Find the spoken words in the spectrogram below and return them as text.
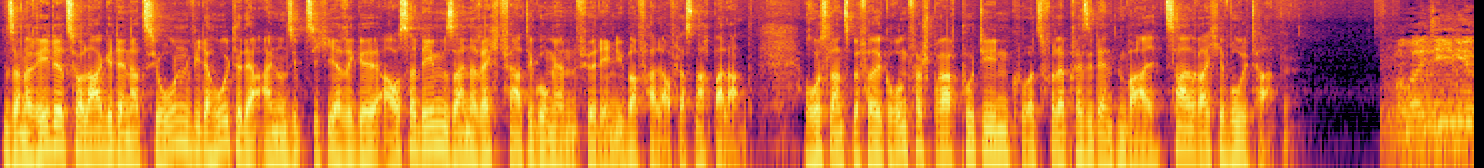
In seiner Rede zur Lage der Nation wiederholte der 71-Jährige außerdem seine Rechtfertigungen für den Überfall auf das Nachbarland. Russlands Bevölkerung versprach Putin kurz vor der Präsidentenwahl zahlreiche Wohltaten. Wladimir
